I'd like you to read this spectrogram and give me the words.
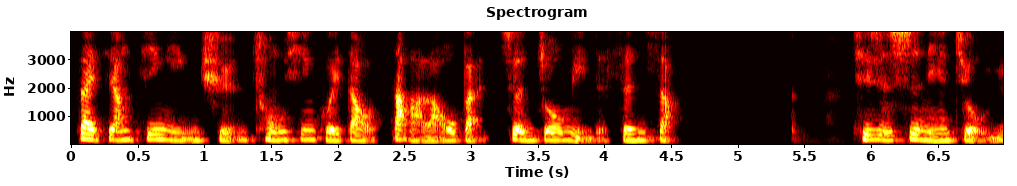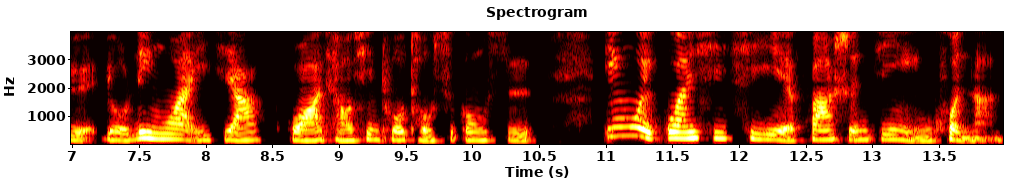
再将经营权重新回到大老板郑周铭的身上。其实四年九月，有另外一家华侨信托投资公司，因为关系企业发生经营困难，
